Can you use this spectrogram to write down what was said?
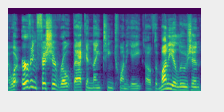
Now, what Irving Fisher wrote back in 1928 of the money illusion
